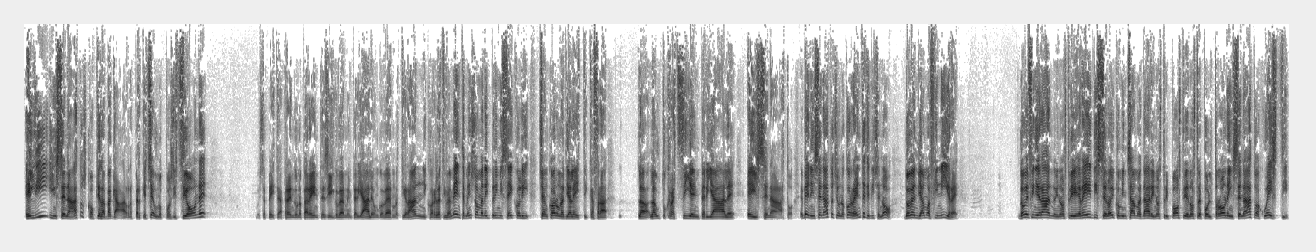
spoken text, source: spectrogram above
E lì in Senato scoppia la bagarre perché c'è un'opposizione. Voi sapete, aprendo una parentesi, il governo imperiale è un governo tirannico relativamente, ma insomma nei primi secoli c'è ancora una dialettica fra la, l'autocrazia imperiale e il Senato. Ebbene, in Senato c'è una corrente che dice no, dove andiamo a finire? Dove finiranno i nostri eredi se noi cominciamo a dare i nostri posti, le nostre poltrone in Senato a questi?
